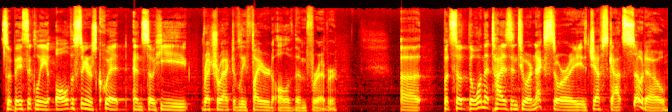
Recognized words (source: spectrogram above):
So basically, all the singers quit, and so he retroactively fired all of them forever. Uh, but so the one that ties into our next story is Jeff Scott Soto.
